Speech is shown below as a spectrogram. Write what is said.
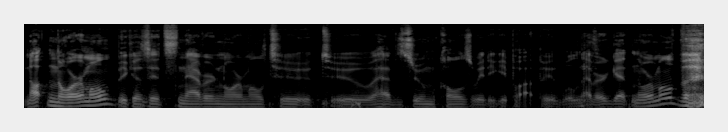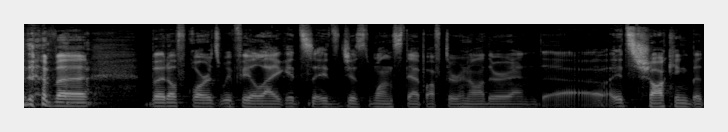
not normal because it's never normal to to have Zoom calls with Iggy Pop. It will never get normal, but but but of course we feel like it's it's just one step after another, and uh, it's shocking, but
